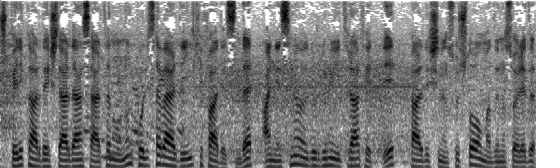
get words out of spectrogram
Şüpheli kardeşlerden Sertanoğlu'nun polise verdiği ilk ifadesinde annesini öldürdüğünü itiraf ettiği, kardeşinin suçlu olmadığını söyledi.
